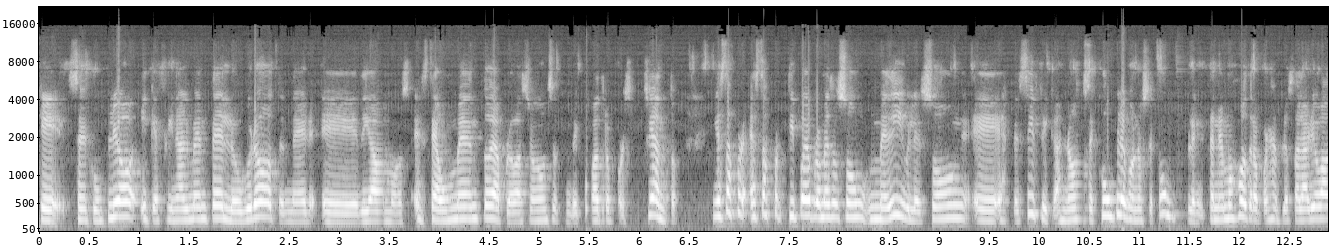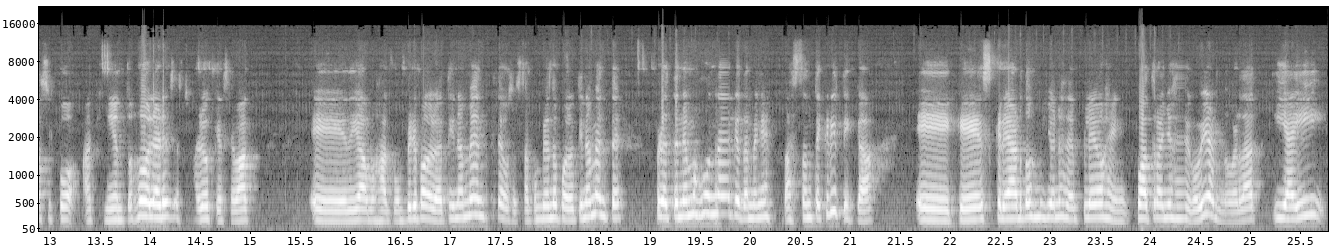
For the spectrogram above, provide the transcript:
que se cumplió y que finalmente logró tener, eh, digamos, este aumento de aprobación a un 74%. Y estos tipos de promesas son medibles, son eh, específicas, no se cumplen o no se cumplen. Tenemos otra, por ejemplo, salario básico a 500 dólares, esto es algo que se va, eh, digamos, a cumplir paulatinamente o se está cumpliendo paulatinamente, pero tenemos una que también es bastante crítica, que es crear 2 millones de empleos en cuatro años de gobierno, ¿verdad? Y ahí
